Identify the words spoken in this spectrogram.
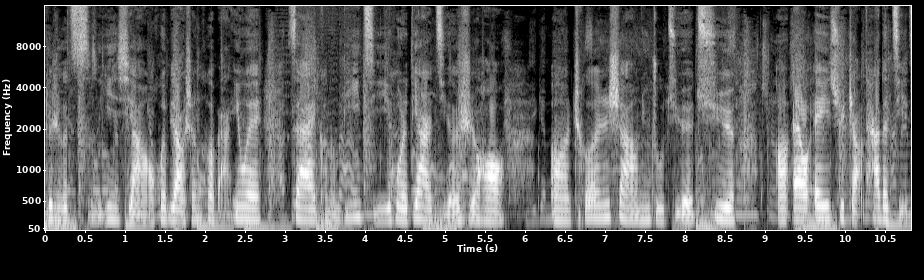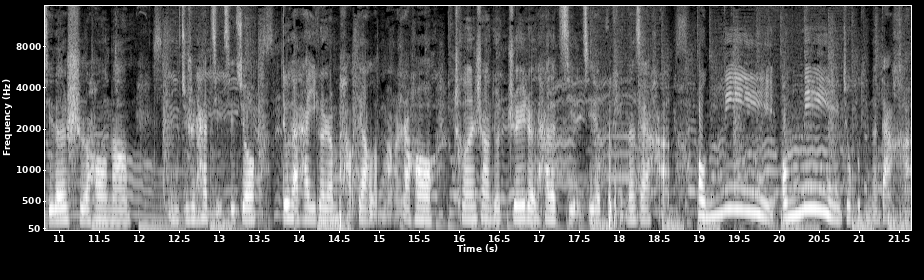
对这个词印象会比较深刻吧？因为在可能第一集或者第二集的时候，嗯、车恩尚女主角去呃 L A 去找她的姐姐的时候呢，嗯，就是她姐姐就丢下她一个人跑掉了嘛，然后车恩尚就追着她的姐姐，不停的在喊“欧尼，欧尼”，就不停的大喊。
